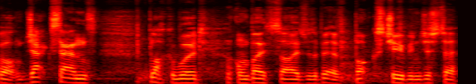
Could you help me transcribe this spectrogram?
well, jack stands, block of wood on both sides with a bit of box tubing just to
